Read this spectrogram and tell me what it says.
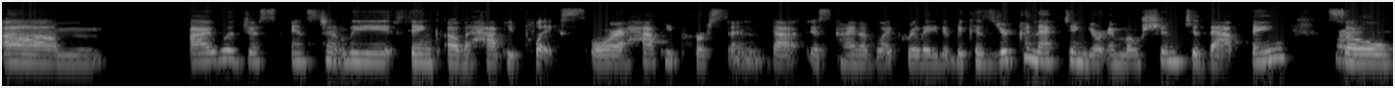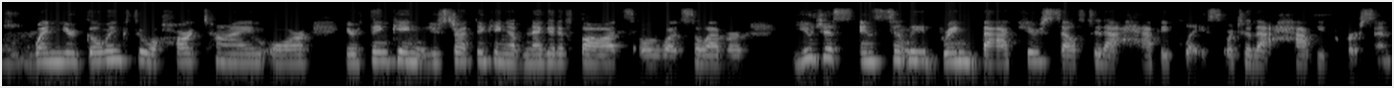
Um, I would just instantly think of a happy place or a happy person that is kind of like related because you're connecting your emotion to that thing. So when you're going through a hard time or you're thinking, you start thinking of negative thoughts or whatsoever, you just instantly bring back yourself to that happy place or to that happy person.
